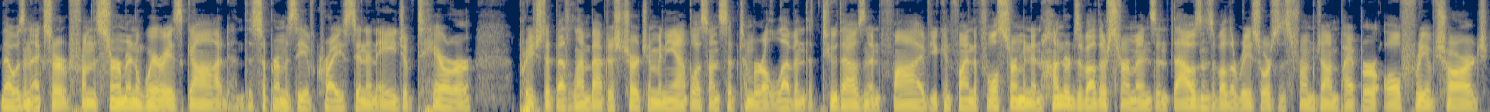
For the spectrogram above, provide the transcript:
That was an excerpt from the sermon, Where is God? The Supremacy of Christ in an Age of Terror, preached at Bethlehem Baptist Church in Minneapolis on September 11th, 2005. You can find the full sermon and hundreds of other sermons and thousands of other resources from John Piper, all free of charge,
